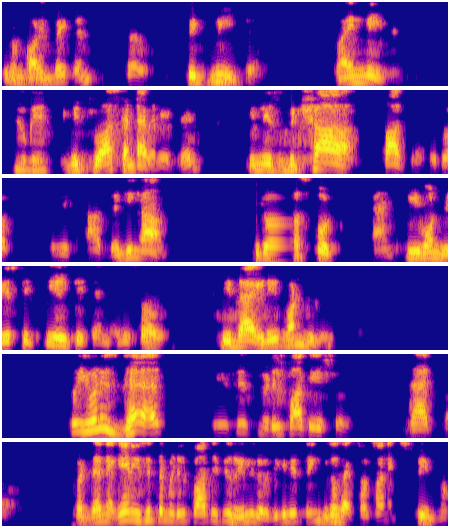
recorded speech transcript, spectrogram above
You don't call it bacon, uh, pig meat, swine meat, Okay. which was contaminated. In his Bhiksha patra, it was in his uh, begging arm, it was put and he won't waste it. He ate it and so he died is one belief. So even his death is his middle path issue. That, but then again, is it the middle path if you really logically think? Because that's also an extreme. No?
